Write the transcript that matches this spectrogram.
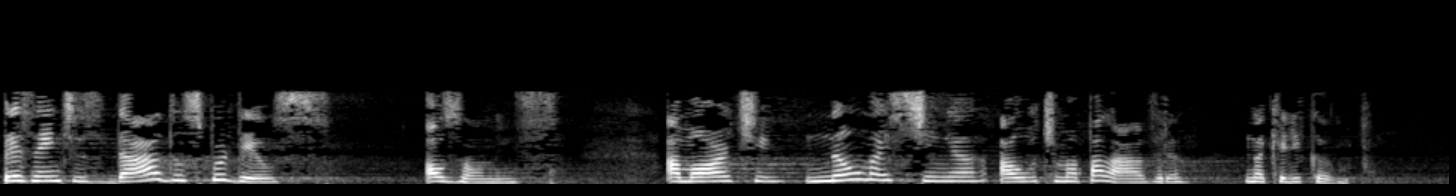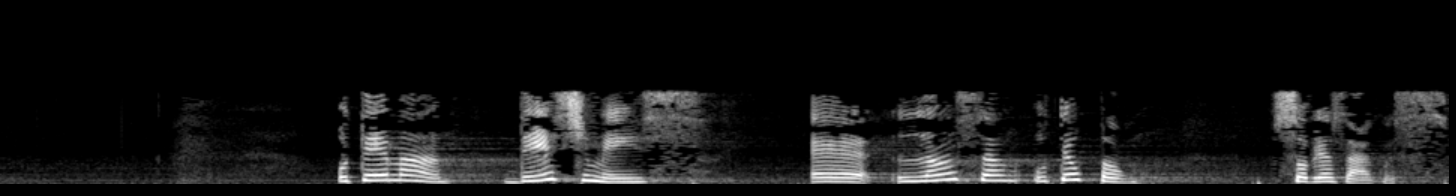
presentes dados por Deus aos homens. A morte não mais tinha a última palavra naquele campo. O tema deste mês é Lança o teu pão sobre as águas.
